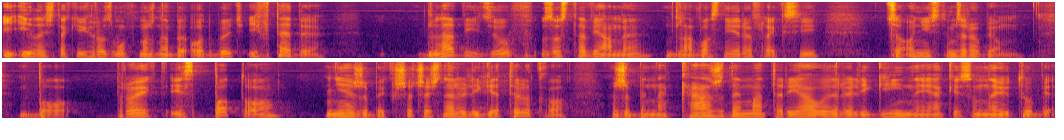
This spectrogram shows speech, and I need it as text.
I ileś takich rozmów można by odbyć, i wtedy dla widzów zostawiamy dla własnej refleksji, co oni z tym zrobią. Bo projekt jest po to, nie żeby krzyczeć na religię, tylko żeby na każde materiały religijne, jakie są na YouTubie.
